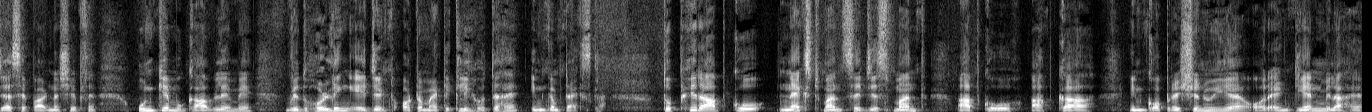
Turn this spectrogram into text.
جیسے پارٹنرشپس ہیں، ان کے مقابلے میں ود ہولڈنگ ایجنٹ آٹومیٹکلی ہوتا ہے انکم ٹیکس کا۔ تو پھر آپ کو نیکسٹ منتھ سے جس منتھ آپ کو آپ کا انکوپریشن ہوئی ہے اور این ٹی این ملا ہے،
